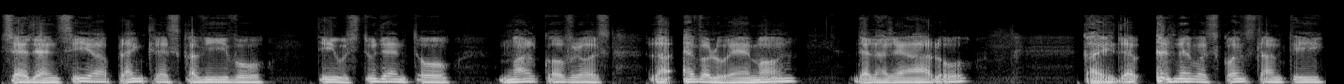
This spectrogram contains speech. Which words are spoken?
sed en sia plencresca vivo tiu studento malcovros la evoluemon de la realo cae de, devos constanti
